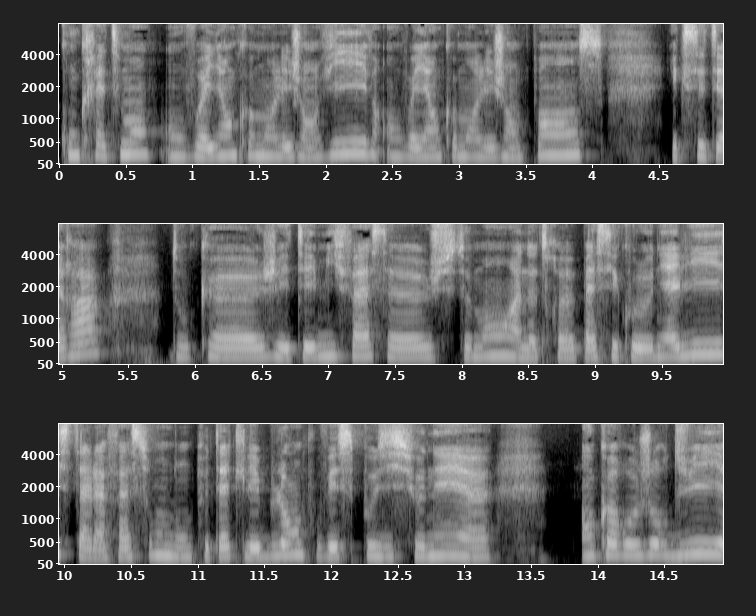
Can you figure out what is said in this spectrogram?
concrètement en voyant comment les gens vivent, en voyant comment les gens pensent, etc. Donc euh, j'ai été mis face euh, justement à notre passé colonialiste, à la façon dont peut-être les Blancs pouvaient se positionner euh, encore aujourd'hui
